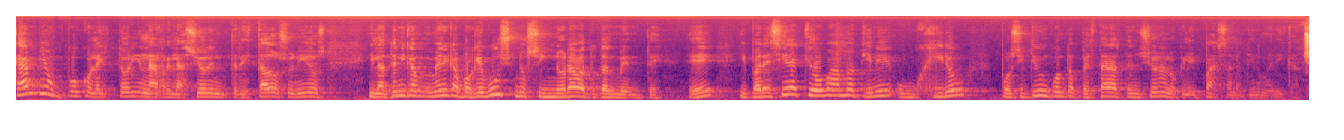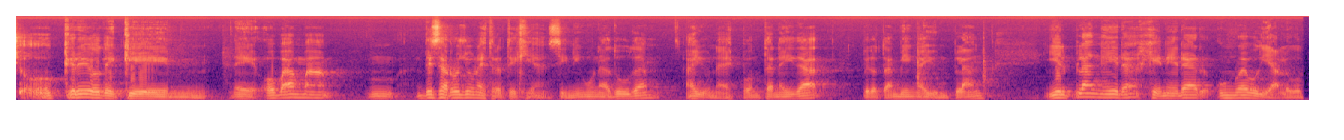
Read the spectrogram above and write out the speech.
cambia un poco la historia en la relación entre Estados Unidos y Latinoamérica porque Bush nos ignoraba totalmente. ¿eh? Y pareciera que Obama tiene un giro positivo en cuanto a prestar atención a lo que le pasa a Latinoamérica. Yo creo de que mm, eh, Obama mm, desarrolla una estrategia, sin ninguna duda, hay una espontaneidad, pero también hay un plan, y el plan era generar un nuevo diálogo.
